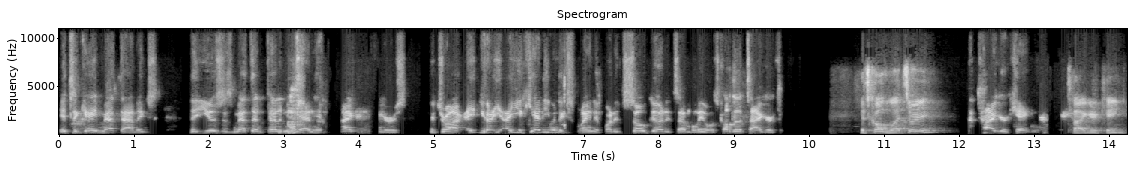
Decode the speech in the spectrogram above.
It's a gay meth addict that uses methamphetamine and his tigers to draw. You, you can't even explain it, but it's so good. It's unbelievable. It's called the Tiger King. It's called what, sorry? The Tiger King. Tiger King.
